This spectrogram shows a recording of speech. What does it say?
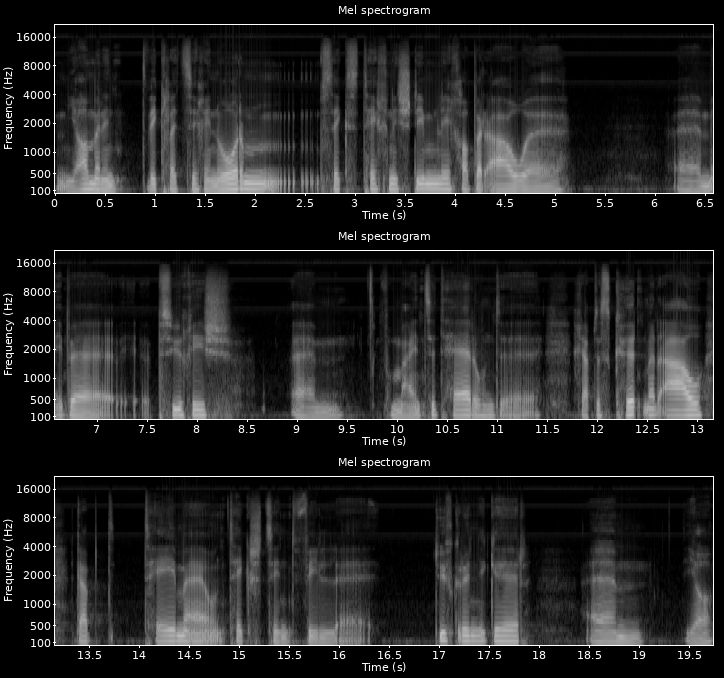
ja, man entwickelt sich enorm, sextechnisch stimmlich, aber auch äh, ähm, eben psychisch ähm, vom Mindset her und äh, ich glaube, das hört man auch. Ich glaube, Themen und Texte sind viel äh, tiefgründiger. Ähm, ja.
